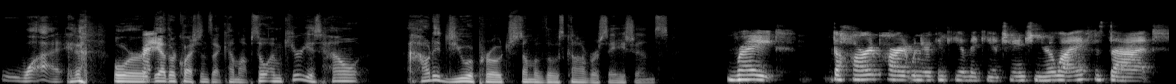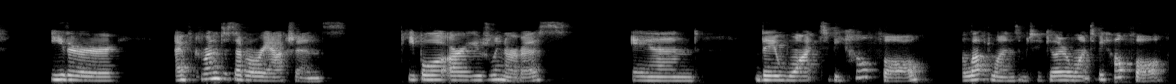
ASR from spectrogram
why? or Right. the other questions that come up. So I'm curious how how did you approach some of those conversations? Right. The hard part when you're thinking of making a change in your life is that either I've run into several reactions. People are usually nervous and they want to be helpful. Loved ones in particular want to be helpful,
